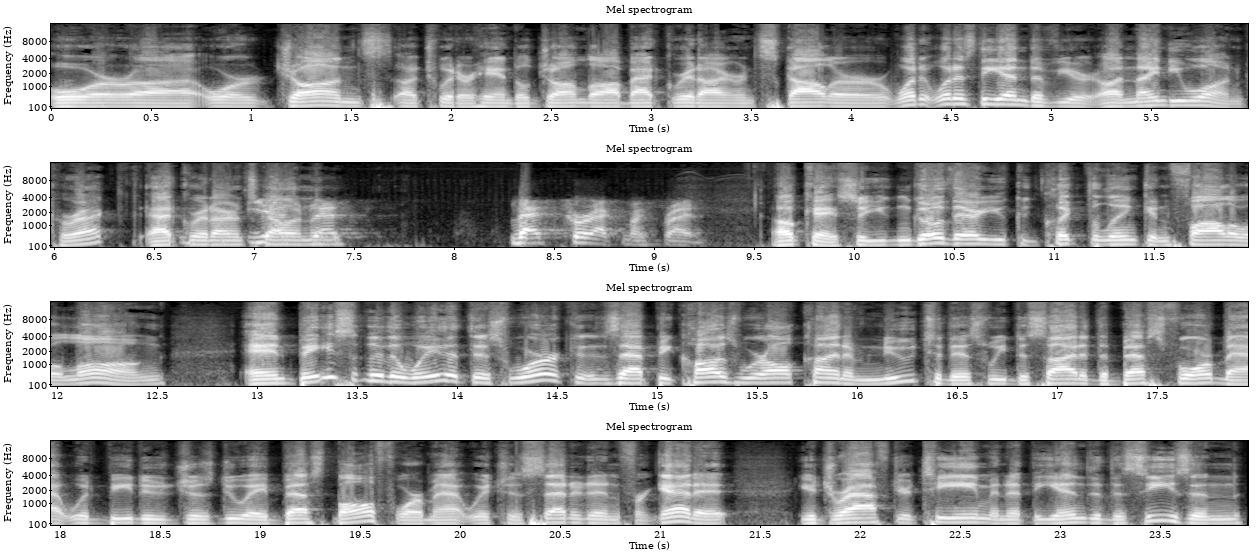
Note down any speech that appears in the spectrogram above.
or uh, or John's uh, Twitter handle, John Laub at Gridiron Scholar. What what is the end of your uh, ninety one? Correct at Gridiron Scholar. Yes, that's, correct, my friend. Okay, so you can go there. You can click the link and follow along. And basically, the way that this works is that because we're all kind of new to this, we decided the best format would be to just do a best ball format, which is set it and forget it. You draft your team, and at the end of the season,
